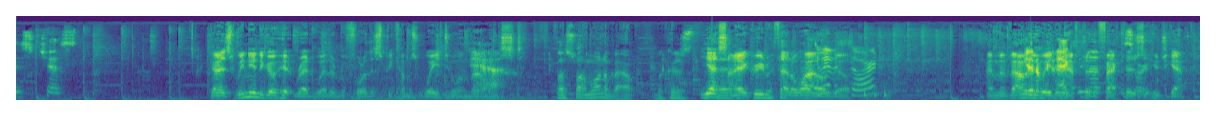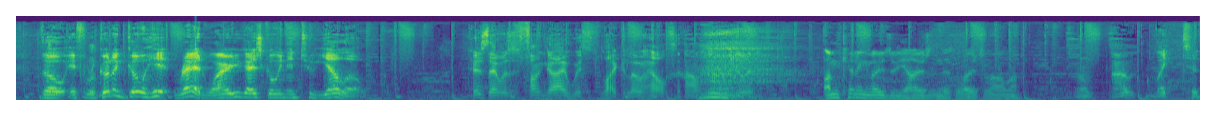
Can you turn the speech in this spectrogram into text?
This chest. Guys, we need to go hit red wither before this becomes way too unbalanced. That's what I'm on about because. Yes, they're- I agreed with that a while do we have ago. a sword? I'm evaluating after the fact the there's a huge gap. Though, if we're gonna go hit red, why are you guys going into yellow? Because there was a fun guy with like low health, and I was gonna kill him. I'm killing loads of yellows, and there's loads of armor. Well, I would like to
